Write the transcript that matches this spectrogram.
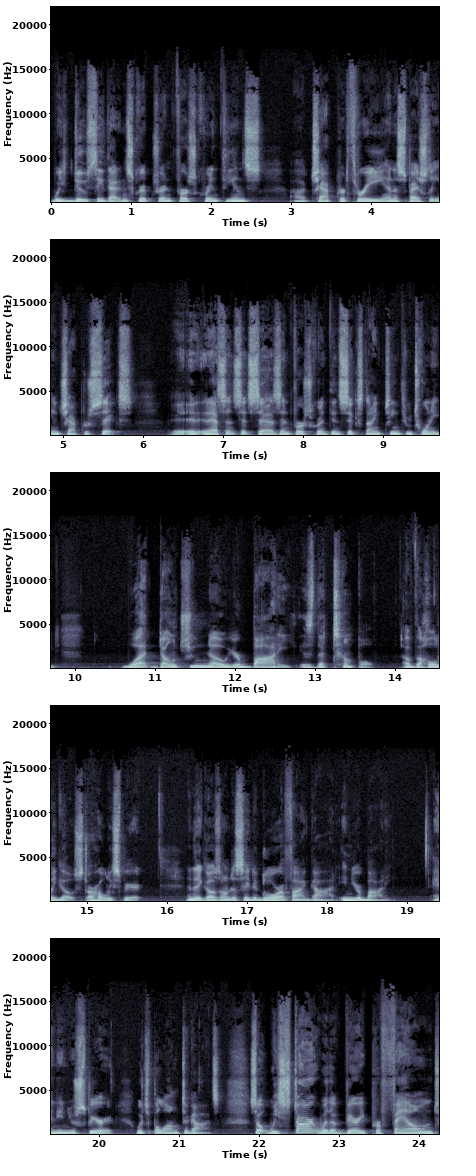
We do see that in scripture in 1 Corinthians uh, chapter 3 and especially in chapter 6. In essence, it says in 1 Corinthians 6 19 through 20, What don't you know your body is the temple of the Holy Ghost or Holy Spirit? And then it goes on to say to glorify God in your body and in your spirit, which belong to God's. So we start with a very profound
